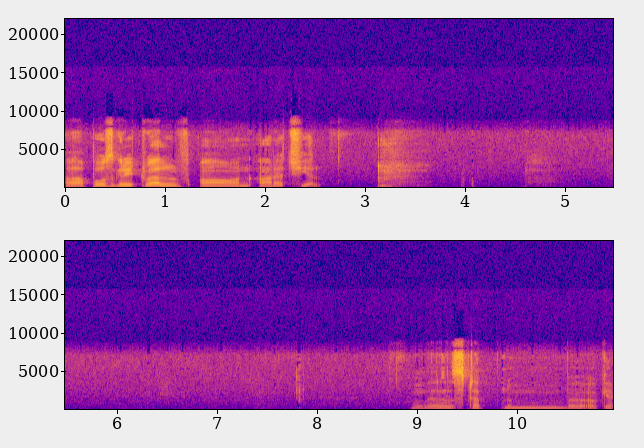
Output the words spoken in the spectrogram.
uh, Postgre 12 on RHEL the step number okay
